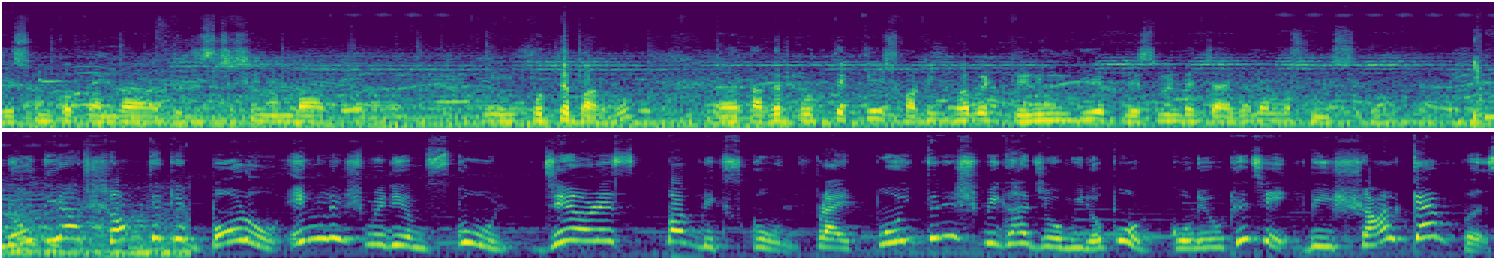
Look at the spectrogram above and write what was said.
যে সংখ্যক আমরা রেজিস্ট্রেশন আমরা করতে পারব তাদের প্রত্যেককে সঠিকভাবে ট্রেনিং দিয়ে প্লেসমেন্টের জায়গাটা আমরা সুনিশ্চিত করতে পারব। নদিয়ার সব থেকে বড় English medium school JRS public school প্রায় পঁয়ত্রিশ বিঘা জমির ওপর গড়ে উঠেছে বিশাল ক্যাম্পাস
